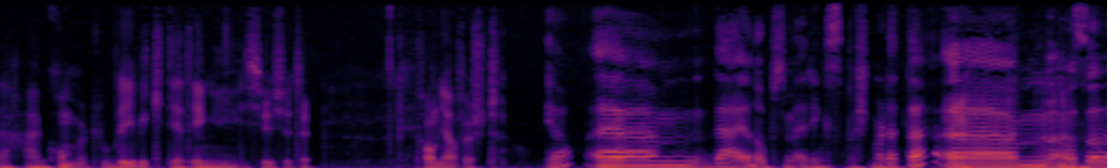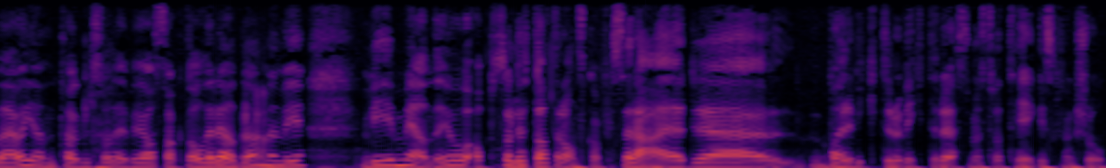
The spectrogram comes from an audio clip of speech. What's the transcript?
det her kommer til å bli viktige ting i 2023? Tanja først. Ja, um, det er jo en oppsummeringsspørsmål, dette. Um, også, det er jo gjentagelse av det vi har sagt allerede. Ja. Men vi, vi, mener jo absolutt at anskaffelser er uh, bare viktigere og viktigere som en strategisk funksjon.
